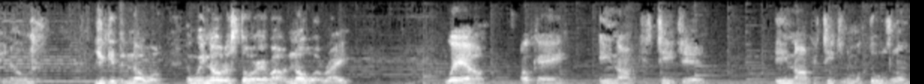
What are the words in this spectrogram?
You know, you get to Noah. And we know the story about Noah, right? Well, okay, Enoch is teaching. Enoch is teaching Methuselah.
